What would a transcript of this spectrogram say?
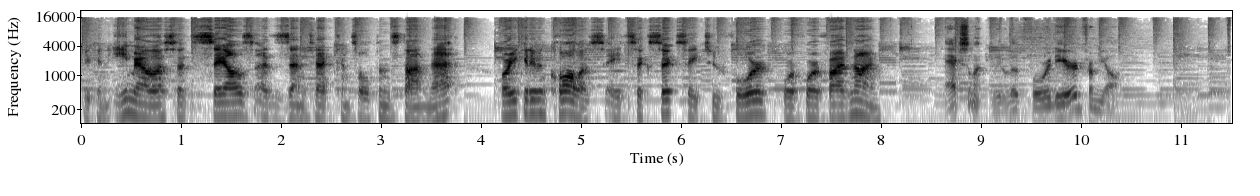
You can email us at sales at zentekconsultants.net, or you can even call us 866-824-4459. Excellent. We look forward to hearing from you all.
